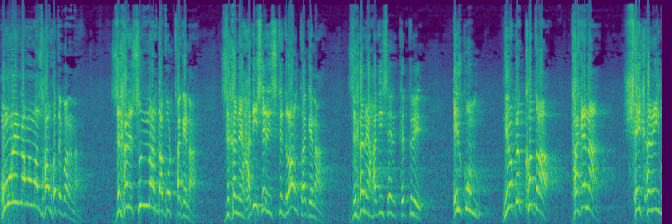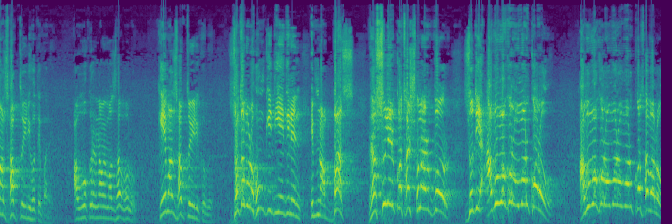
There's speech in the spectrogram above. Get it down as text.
ওমরের নামে মাঝহাব হতে পারে না। যেখানে সুন্নার দাপট থাকে না, যেখানে হাদিসের ইস্তেদলাল থাকে না, যেখানে হাদিসের ক্ষেত্রে এরকম নিরপেক্ষতা থাকে না, সেইখানেই মাঝহাব তৈরি হতে পারে। আবু বকরের নামে মাঝহাব হলো। কে মাঝহাব তৈরি করবে? যত বড় হুমকি দিয়ে দিলেন ইবন আব্বাস, রসুলের কথা শোনার পর যদি আবু বকর ওমর করো, আবু বকর ওমর ওমর কথা বলো,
